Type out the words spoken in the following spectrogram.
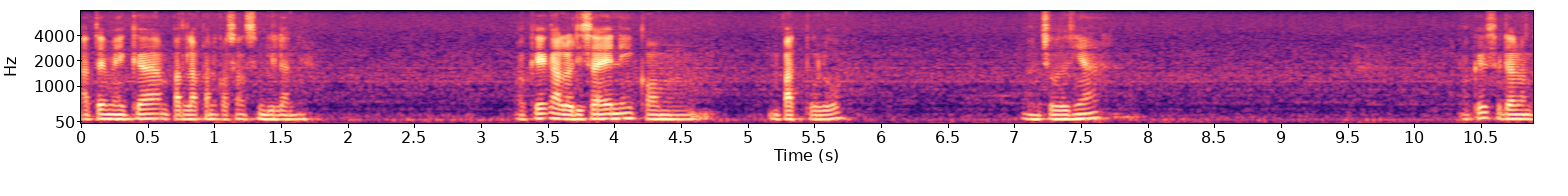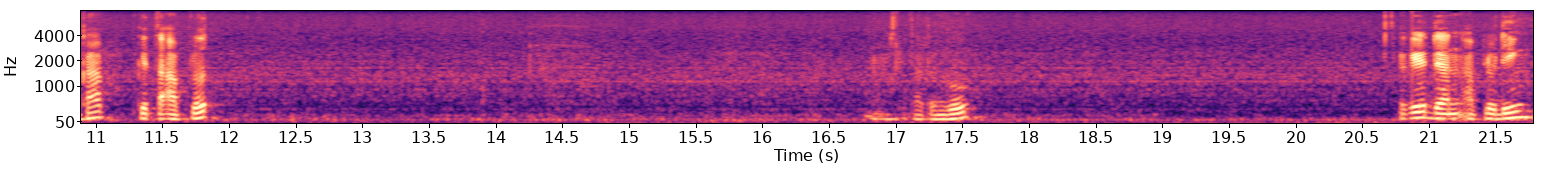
AT mega 4809 ya. Oke kalau di saya ini COM 40 munculnya. Oke sudah lengkap kita upload. Nah, kita tunggu. Oke dan uploading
